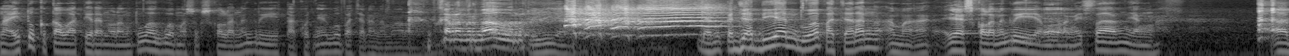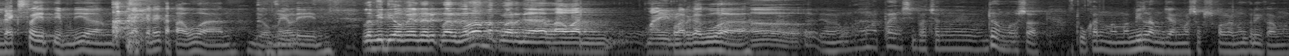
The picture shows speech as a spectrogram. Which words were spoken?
Nah itu kekhawatiran orang tua gua masuk sekolah negeri. Takutnya gue pacaran sama orang. karena berbaur Iya. Dan kejadian gua pacaran sama ya sekolah negeri sama orang Islam yang uh, backstreet diam-diam tapi akhirnya ketahuan diomelin lebih diomelin dari keluarga lo sama keluarga lawan main keluarga gua oh yang ngapain sih pacaran udah nggak usah tuh kan mama bilang jangan masuk sekolah negeri kamu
